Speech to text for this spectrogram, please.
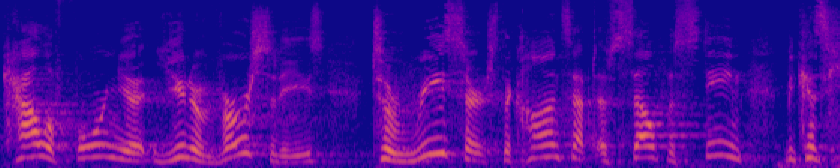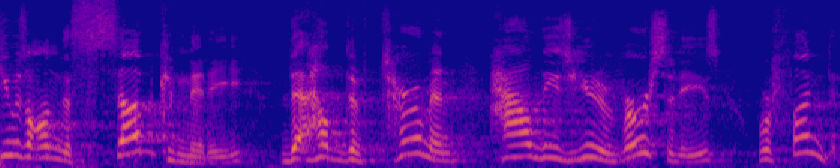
California universities to research the concept of self esteem because he was on the subcommittee that helped determine how these universities were funded.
